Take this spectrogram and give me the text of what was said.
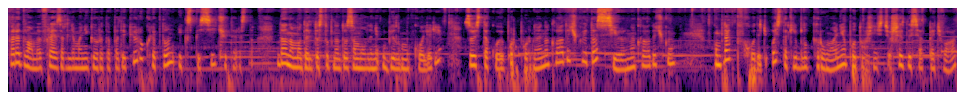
Перед вами фрезер для манікюру та педикюру Krypton XPC 400. Дана модель доступна до замовлення у білому кольорі з ось такою пурпурною накладочкою та з сірою накладочкою. В комплект входить ось такий блок керування потужністю 65 Вт,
